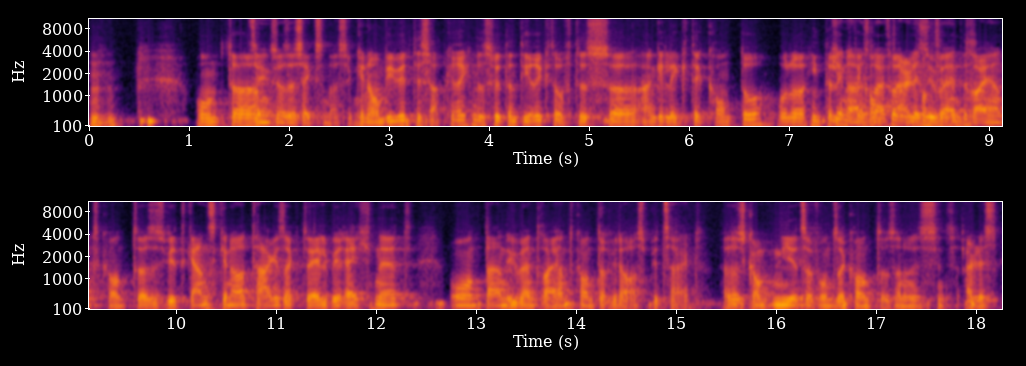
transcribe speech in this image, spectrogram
Mhm. Und, äh, Beziehungsweise 36 Monate. Genau, und wie wird das abgerechnet? Das wird dann direkt auf das äh, angelegte Konto oder hinterlegte genau, Konto? Genau, es läuft alles über ein Treuhandkonto. Also es wird ganz genau tagesaktuell berechnet und dann über ein Treuhandkonto auch wieder ausbezahlt. Also es kommt nie jetzt auf unser Konto, sondern es sind alles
